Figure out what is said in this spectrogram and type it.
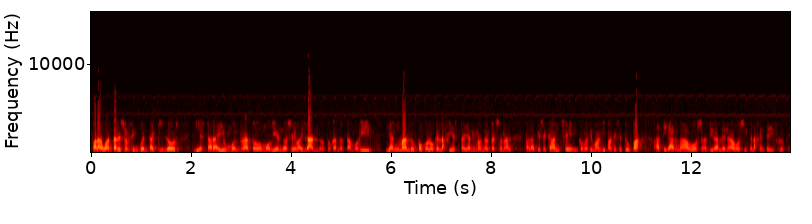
para aguantar esos 50 kilos y estar ahí un buen rato moviéndose, bailando, tocando el tamboril y animando un poco lo que es la fiesta y animando al personal para que se canche y como decimos aquí, para que se tupa a tirar nabos, a tirarle nabos y que la gente disfrute.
